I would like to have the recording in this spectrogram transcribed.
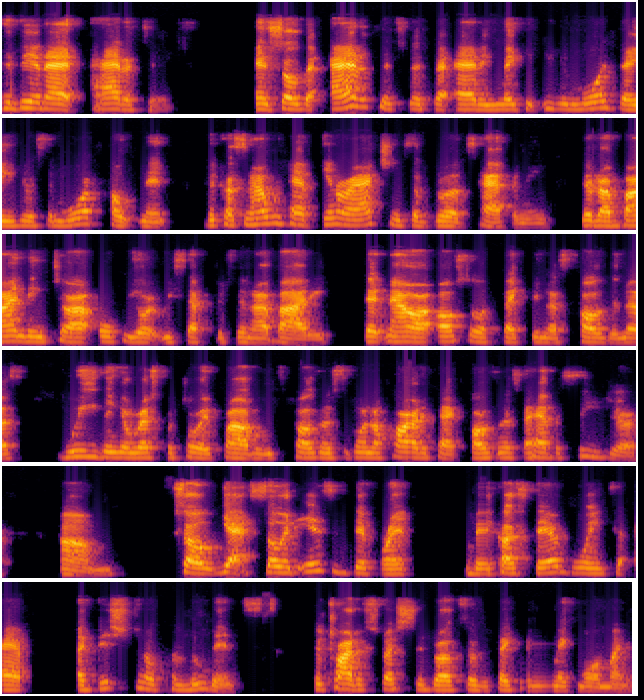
and then add additives. And so the additives that they're adding make it even more dangerous and more potent because now we have interactions of drugs happening that are binding to our opioid receptors in our body that now are also affecting us, causing us breathing and respiratory problems, causing us to go into heart attack, causing us to have a seizure. Um, so yes, so it is different because they're going to add additional pollutants to try to stretch the drug so that they can make more money.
